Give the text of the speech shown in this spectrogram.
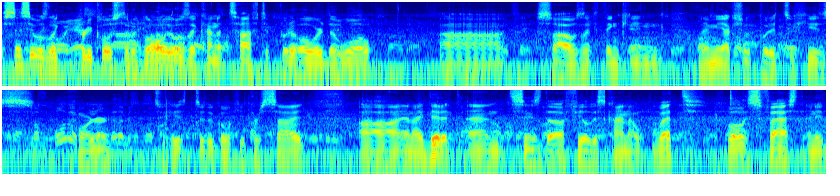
since it was like pretty close to the goal, it was like kind of tough to put it over the wall. Uh, so I was like thinking, let me actually put it to his corner, to his to the goalkeeper's side, uh, and I did it. And since the field is kind of wet, ball is fast and it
